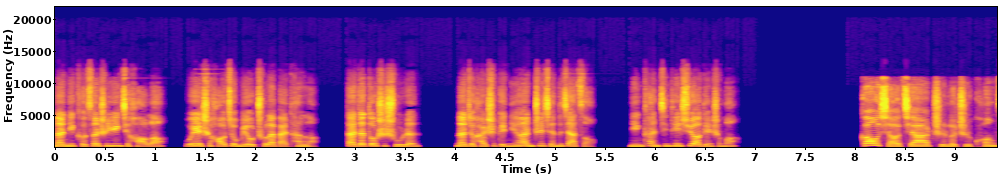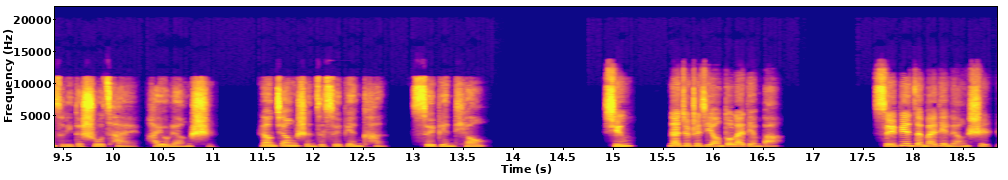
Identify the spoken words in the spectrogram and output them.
那你可算是运气好了。我也是好久没有出来摆摊了，大家都是熟人，那就还是给您按之前的价走。您看今天需要点什么？高小佳指了指筐子里的蔬菜还有粮食，让江婶子随便看，随便挑。行，那就这几样都来点吧。随便再买点粮食，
